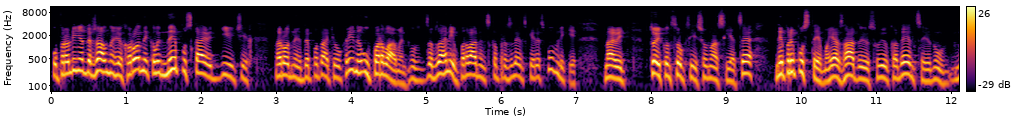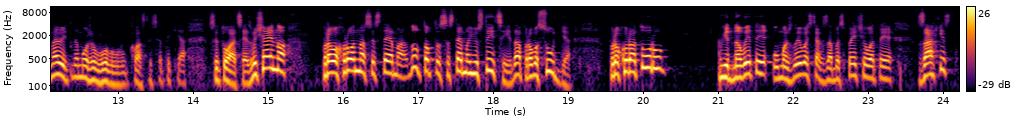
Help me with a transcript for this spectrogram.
управління державної охорони, коли не пускають діючих народних депутатів України у парламент. Ну це взагалі в парламентсько-президентській республіці, навіть в той конструкції, що в нас є, це неприпустимо. Я згадую свою каденцію. Ну навіть не може в голову вкластися така ситуація. Звичайно, правоохоронна система, ну тобто система юстиції, да, правосуддя прокуратуру відновити у можливостях забезпечувати захист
